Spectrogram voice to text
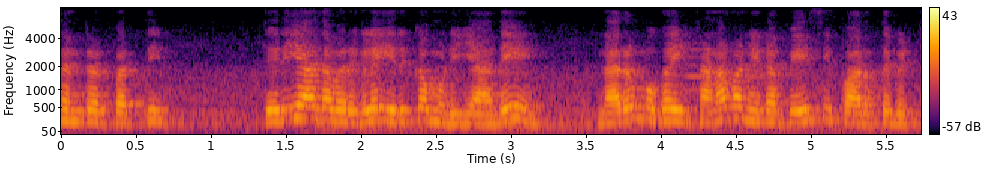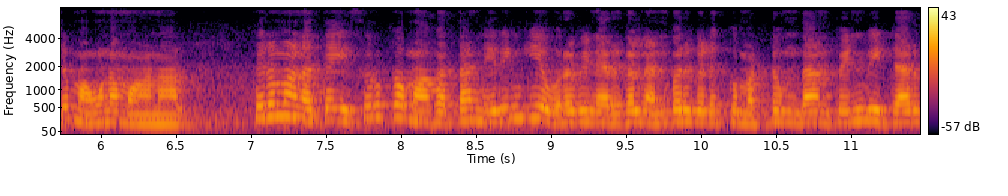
சென்டர் பற்றி தெரியாதவர்களே இருக்க முடியாதே. நறுமுகை கணவனிடம் பேசி பார்த்துவிட்டு மௌனமானாள். திருமணத்தை சுருக்கமாகத்தான் நெருங்கிய உறவினர்கள் நண்பர்களுக்கு மட்டும்தான் பெண் வீட்டார்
